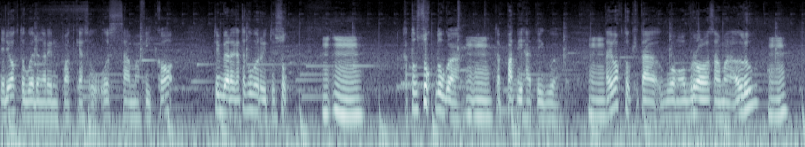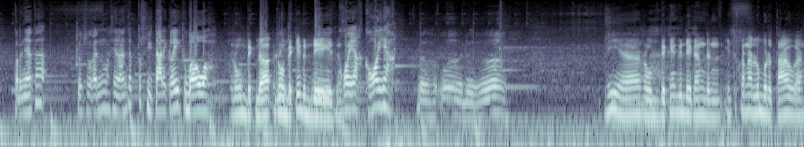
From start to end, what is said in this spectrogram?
Jadi waktu gua dengerin podcast Uus sama Viko, itu ibarat kata gua baru ditusuk. Mm-mm. Ketusuk tuh gua, Mm-mm. tepat di hati gua. Mm-mm. Tapi waktu kita gua ngobrol sama lu, Mm-mm. ternyata tusukannya masih nancep terus ditarik lagi ke bawah. robek dah robeknya gede gitu Koyak-koyak. Tuh, waduh. iya robeknya gede kan dan itu karena lu baru tahu kan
